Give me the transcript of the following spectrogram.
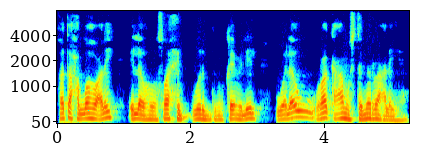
فتح الله عليه إلا وهو صاحب ورد من قيام الليل ولو ركعة مستمرة عليها.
